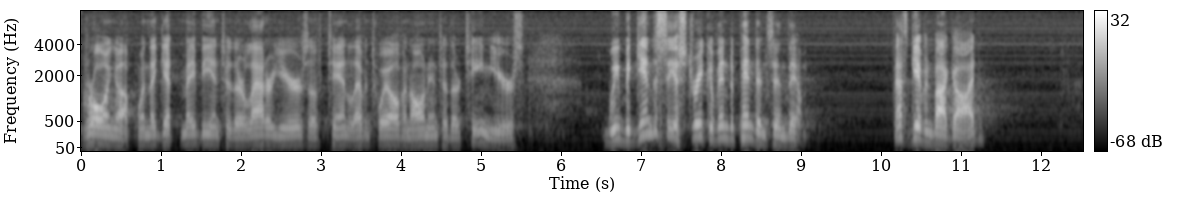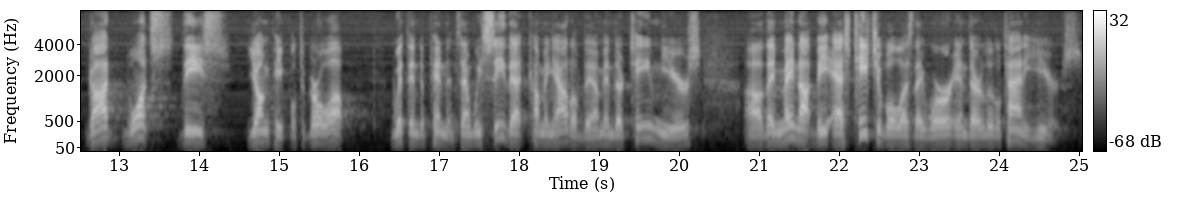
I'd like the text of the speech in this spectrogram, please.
growing up, when they get maybe into their latter years of 10, 11, 12, and on into their teen years, we begin to see a streak of independence in them. That's given by God. God wants these young people to grow up with independence, and we see that coming out of them in their teen years. Uh, they may not be as teachable as they were in their little tiny years.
